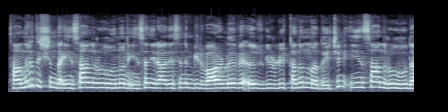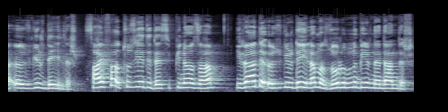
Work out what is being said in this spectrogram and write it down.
Tanrı dışında insan ruhunun, insan iradesinin bir varlığı ve özgürlüğü tanınmadığı için insan ruhu da özgür değildir. Sayfa 37'de Spinoza İrade özgür değil ama zorunlu bir nedendir.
